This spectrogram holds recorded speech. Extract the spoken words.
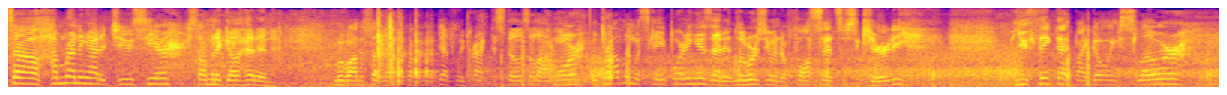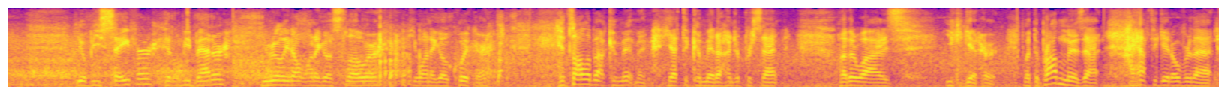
So I'm running out of juice here, so I'm gonna go ahead and move on to something else, but I'm gonna definitely practice those a lot more. The problem with skateboarding is that it lures you into a false sense of security. You think that by going slower, you'll be safer, it'll be better. You really don't wanna go slower, you wanna go quicker. It's all about commitment. You have to commit 100%, otherwise you could get hurt. But the problem is that I have to get over that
